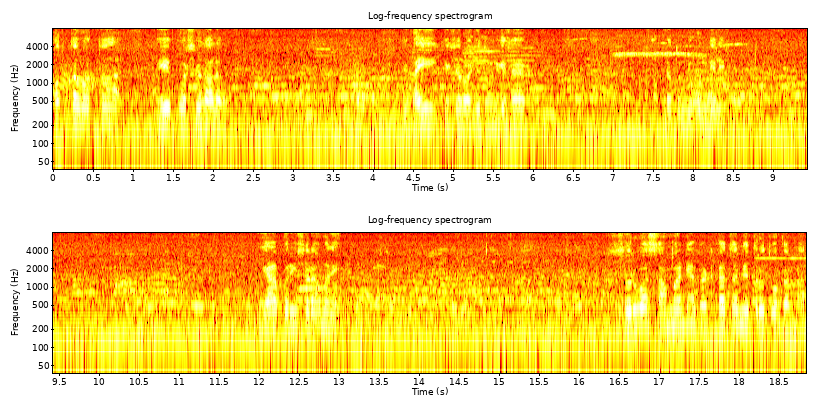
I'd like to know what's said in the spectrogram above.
बघता बघता एक वर्ष झालं ते भाई केशवरावजी धोंडगे साहेब आपल्यातून निघून गेले. या परिसरामध्ये सर्वसामान्य घटकाचं नेतृत्व करणार.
